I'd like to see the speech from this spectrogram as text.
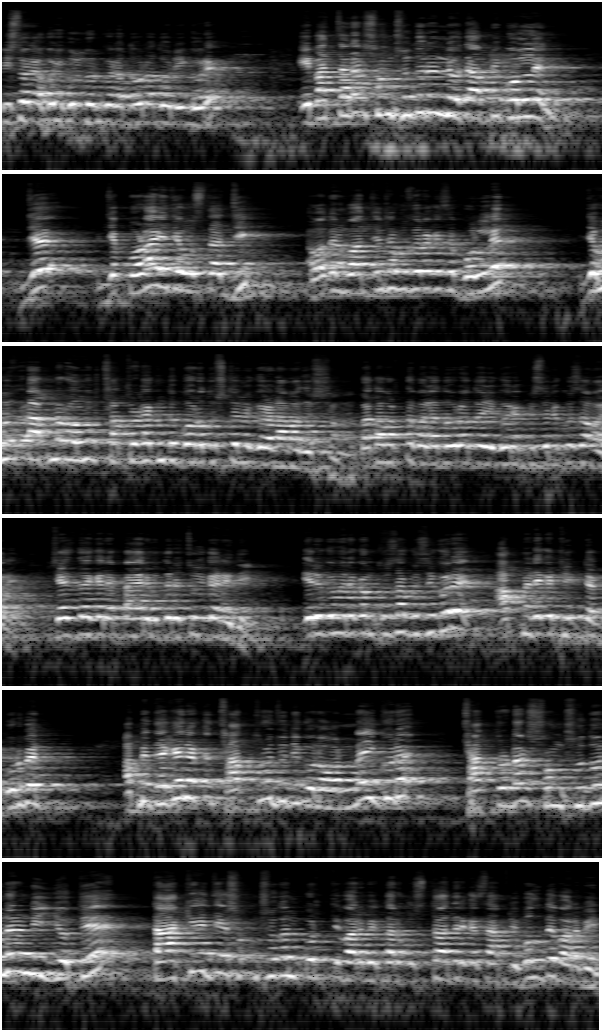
পিছনে হই হুল্লোর করে, দৌড়াদৌড়ি করে। এই বাচ্চাটার সংশোধনের নিয়তে আপনি বললেন যে যে পড়ায় যে উস্তাদজি, আমাদের ওয়াজ্জিন সাহেব হুজুরের কাছে বললেন যে, হুজুর, আপনার অমুক ছাত্রটা কিন্তু বড় দুষ্টামি করে নামাজের সময়। কথাবার্তা বলে, দৌড়াদৌড়ি করে, পিছনে খুঁজা মারে। শেষ গেলে পায়ের ভিতরে চুলকানি দেয়। এরকম এরকম খুশাখুশি করে আপনি এটাকে ঠিকঠাক করবেন। আপনি দেখেন একটা ছাত্র যদি কোনো অন্যায় করে ছাত্রটার সংশোধনের নিয়তে তাকে যে সংশোধন করতে পারবে, তার উস্তাদের কাছে আপনি বলতে পারবেন।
